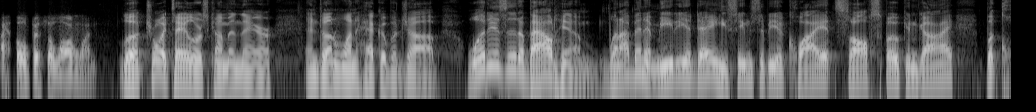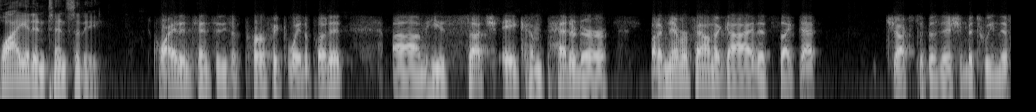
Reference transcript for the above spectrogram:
I hope it's a long one. Look, Troy Taylor's come in there and done one heck of a job. What is it about him? When I've been at media day, he seems to be a quiet, soft-spoken guy, but quiet intensity. Quiet intensity is a perfect way to put it. Um, he's such a competitor, but I've never found a guy that's like that juxtaposition between this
